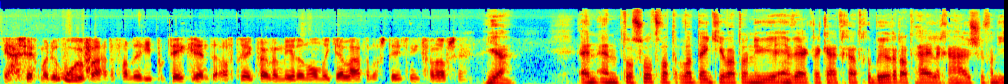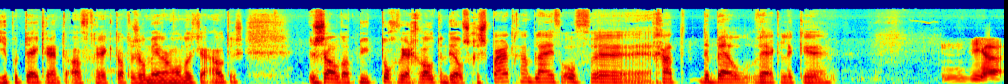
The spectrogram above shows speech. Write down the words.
ja, zeg maar de oervader van de hypotheekrenteaftrek... waar we meer dan 100 jaar later nog steeds niet vanaf zijn. Ja, en, en tot slot, wat, wat denk je wat er nu in werkelijkheid gaat gebeuren? Dat heilige huisje van die hypotheekrenteaftrek, dat er zo meer dan 100 jaar oud is. Zal dat nu toch weer grotendeels gespaard gaan blijven? Of uh, gaat de bel werkelijk... Uh... Ja,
